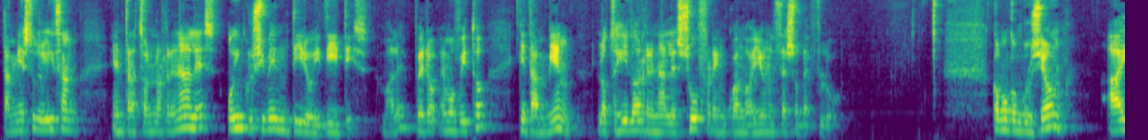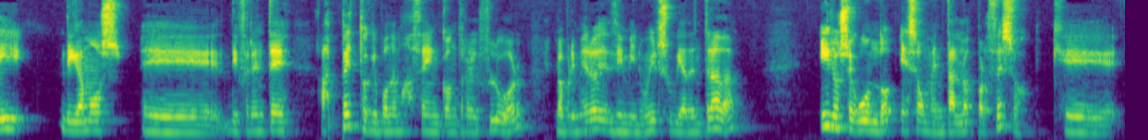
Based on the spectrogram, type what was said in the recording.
También se utilizan en trastornos renales o inclusive en tiroiditis, ¿vale? Pero hemos visto que también los tejidos renales sufren cuando hay un exceso de flúor. Como conclusión, hay, digamos, eh, diferentes aspectos que podemos hacer en contra del flúor. Lo primero es disminuir su vía de entrada y lo segundo es aumentar los procesos que,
